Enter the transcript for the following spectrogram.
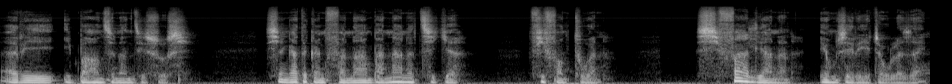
ary hibanjina an'i Jesosy sy hangataka ny fanahy mba hananantsika fifantohana. sy faly hanana eo amin'izay rehetra holazainy.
